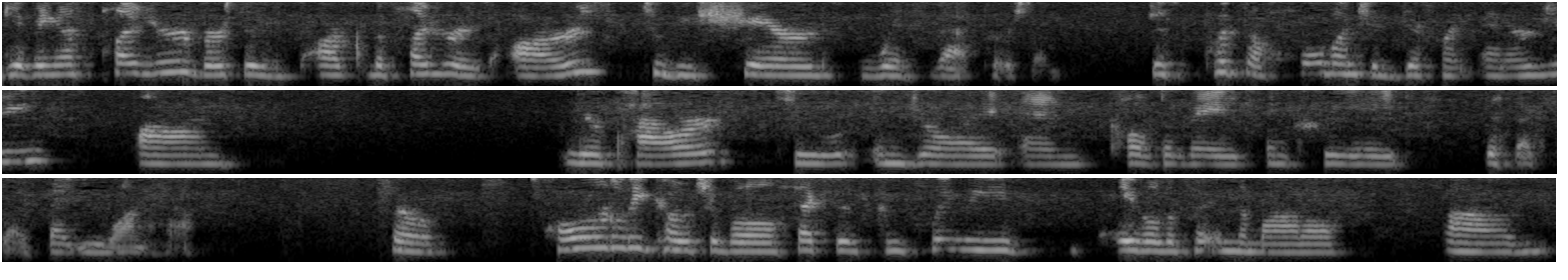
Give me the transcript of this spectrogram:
giving us pleasure versus our, the pleasure is ours to be shared with that person just puts a whole bunch of different energy on your power to enjoy and cultivate and create the sex life that you want to have. So, totally coachable. Sex is completely able to put in the model. Um,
